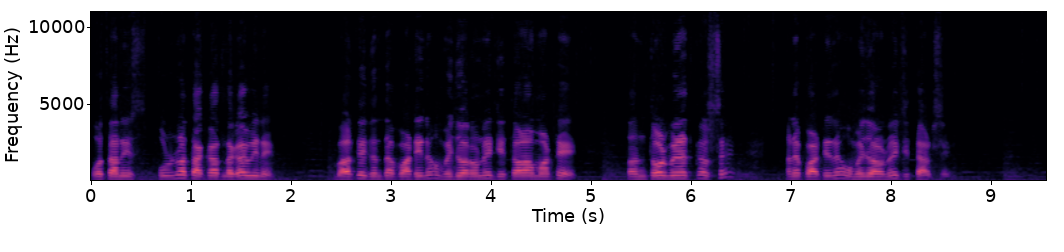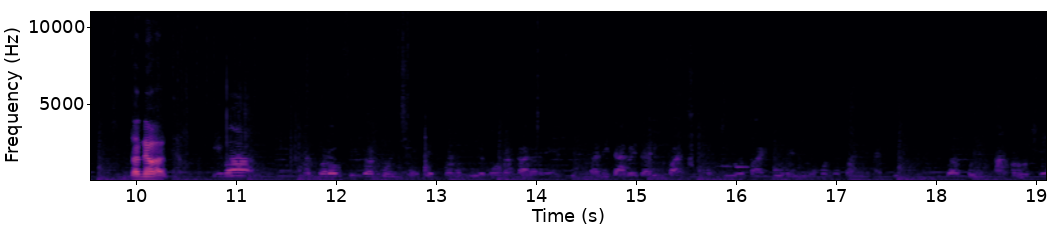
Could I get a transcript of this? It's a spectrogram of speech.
પોતાની પૂર્ણ તાકાત લગાવીને ભારતીય જનતા પાર્ટીના ઉમેદવારોને જીતાડવા માટે તનતોડ મહેનત કરશે અને પાર્ટીના ઉમેદવારોને જીતાડશે. ધન્યવાદ. એવા નંબર ઓફ ફિગર કોઈ છે કે પણ નિયમોના કારણે પોતાની દાવેદારી પાછી ખેંચી પાર્ટીના નિયમોને માન્ય કોઈ આંકડો છે?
